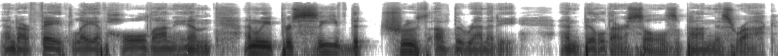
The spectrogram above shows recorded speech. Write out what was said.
and our faith layeth hold on him, and we perceive the truth of the remedy and build our souls upon this rock.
